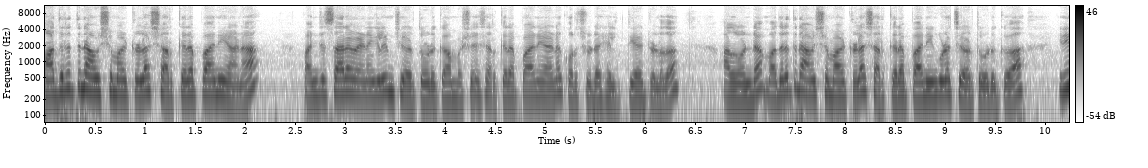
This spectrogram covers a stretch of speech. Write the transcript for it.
മധുരത്തിനാവശ്യമായിട്ടുള്ള ശർക്കരപ്പാനിയാണ്. പഞ്ചസാര വേണമെങ്കിലും ചേർത്ത് കൊടുക്കാം. പക്ഷേ ശർക്കരപ്പാനിയാണ് കുറച്ചുകൂടെ ഹെൽത്തി ആയിട്ടുള്ളത്. അതുകൊണ്ട് മധുരത്തിന് ആവശ്യമായിട്ടുള്ള ശർക്കരപ്പാനിയും കൂടെ ചേർത്ത് കൊടുക്കുക. ഇനി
